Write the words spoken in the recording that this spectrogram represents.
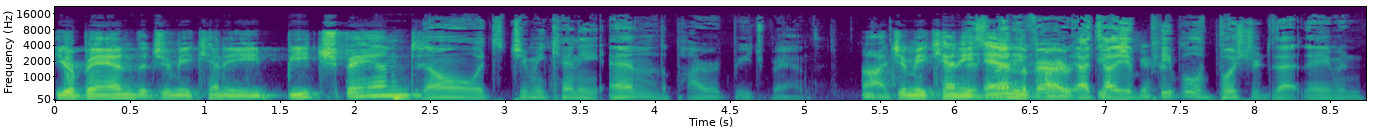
Your band, the Jimmy Kenny Beach Band? No, it's Jimmy Kenny and the Pirate Beach Band. Ah, Jimmy Kenny There's and the vari- Pirate I tell Beach you, Band. people have butchered that name in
